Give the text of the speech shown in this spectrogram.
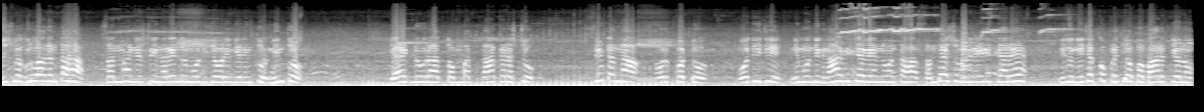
ವಿಶ್ವಗುರುವಾದಂತಹ ಸನ್ಮಾನ್ಯ ಶ್ರೀ ನರೇಂದ್ರ ಮೋದಿಜಿಯವರಿಗೆ ನಿಂತು ನಿಂತು ಎರಡು ನೂರ ತೊಂಬತ್ನಾಲ್ಕರಷ್ಟು ಸೀಟನ್ನು ಅವರು ಕೊಟ್ಟು ಮೋದಿಜಿ, ನಿಮ್ಮೊಂದಿಗೆ ನಾವಿದ್ದೇವೆ ಎನ್ನುವಂತಹ ಸಂದೇಶವನ್ನು ನೀಡಿದ್ದಾರೆ. ಇದು ನಿಜಕ್ಕೂ ಪ್ರತಿಯೊಬ್ಬ ಭಾರತೀಯನು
